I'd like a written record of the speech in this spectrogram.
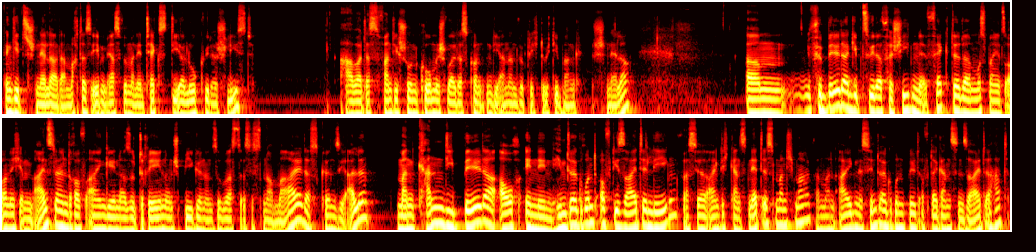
Dann geht's schneller. Dann macht das eben erst, wenn man den Textdialog wieder schließt. Aber das fand ich schon komisch, weil das konnten die anderen wirklich durch die Bank schneller. Ähm, für Bilder gibt's wieder verschiedene Effekte, da muss man jetzt auch nicht im Einzelnen drauf eingehen, also drehen und spiegeln und sowas, das ist normal, das können sie alle. Man kann die Bilder auch in den Hintergrund auf die Seite legen, was ja eigentlich ganz nett ist manchmal, wenn man ein eigenes Hintergrundbild auf der ganzen Seite hat.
